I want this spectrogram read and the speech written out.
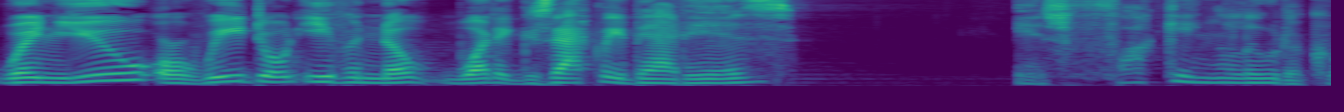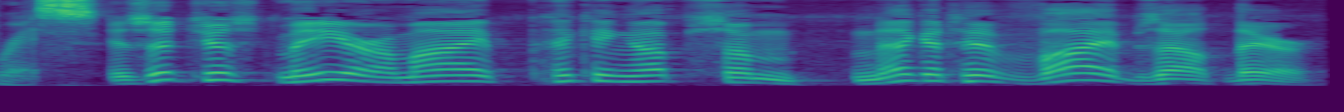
when you or we don't even know what exactly that is? Is fucking ludicrous. Is it just me, or am I picking up some negative vibes out there?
